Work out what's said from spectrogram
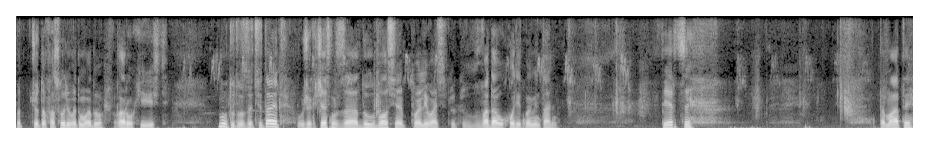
вот что-то фасоли в этом году, горохи есть. Ну, тут вот зацветает. Уже, честно, задолбался поливать. Тут вода уходит моментально. Перцы. томаты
